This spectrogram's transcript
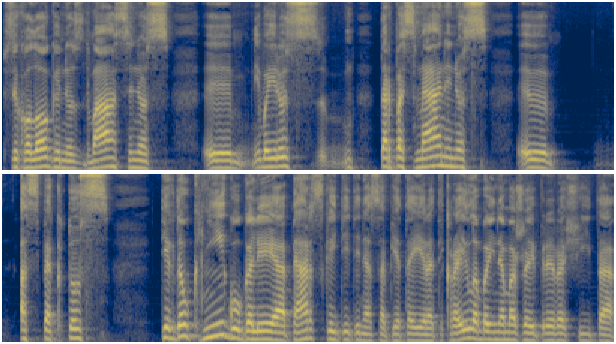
psichologinius, dvasinius, e, įvairius tarp asmeninius e, aspektus. Tiek daug knygų galėję perskaityti, nes apie tai yra tikrai labai nemažai prirašyta.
